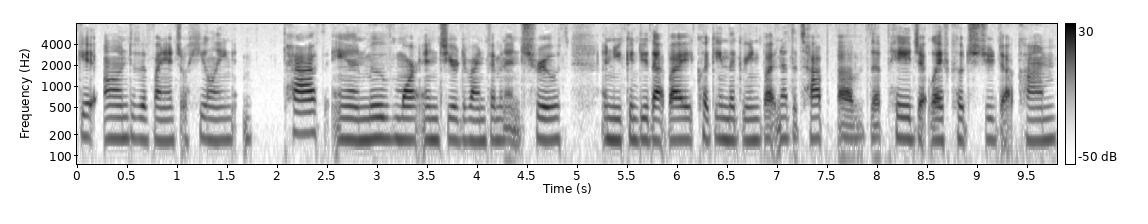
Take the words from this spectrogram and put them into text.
get onto the financial healing path and move more into your divine feminine truth. And you can do that by clicking the green button at the top of the page at lifecoachjude.com.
